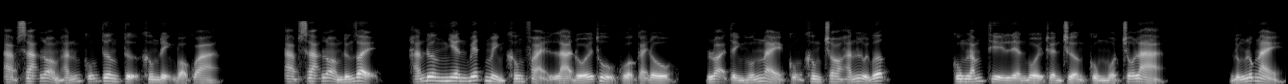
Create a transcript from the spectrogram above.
ạp xã lòm hắn cũng tương tự không định bỏ qua. ạp xã lòm đứng dậy, hắn đương nhiên biết mình không phải là đối thủ của cải đồ, loại tình huống này cũng không cho hắn lùi bước. Cùng lắm thì liền bồi thuyền trưởng cùng một chỗ là. Đúng lúc này,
